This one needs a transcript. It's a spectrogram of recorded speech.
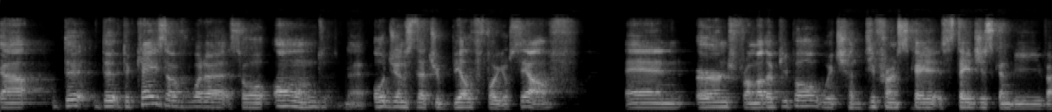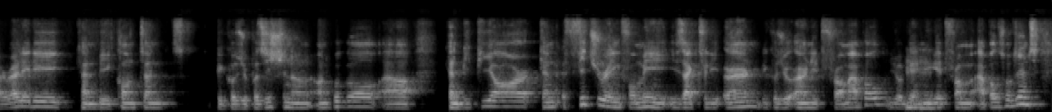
Yeah the, the, the case of what a so owned uh, audience that you built for yourself and earned from other people, which at different scale, stages can be virality, can be content because you position on, on Google, uh, can be PR, can featuring for me is actually earned because you earn it from Apple, you're getting mm-hmm. it from Apple's audience.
